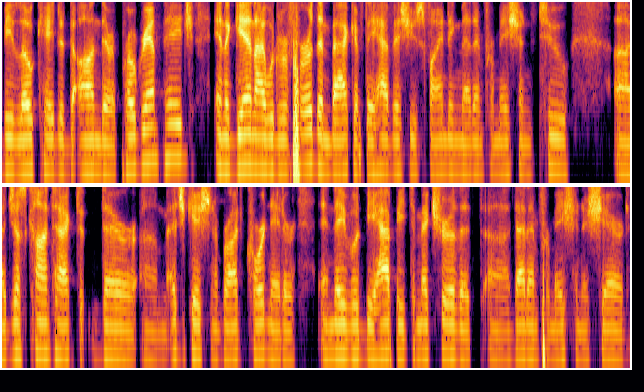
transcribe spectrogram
be located on their program page. And again, I would refer them back if they have issues finding that information to uh, just contact their um, Education Abroad coordinator, and they would be happy to make sure that uh, that information is shared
